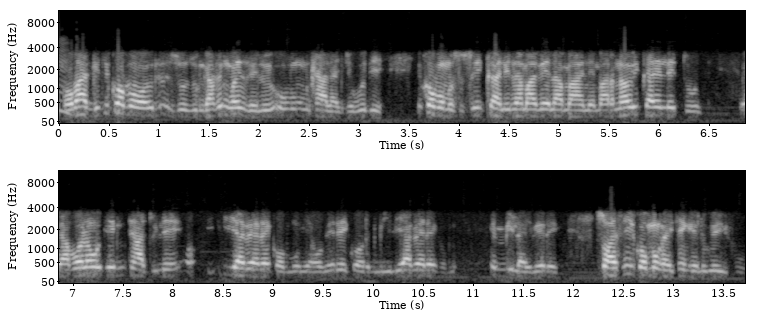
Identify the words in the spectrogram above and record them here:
Ngoba ngithi ikomo zuzu ngase ngiwenzele umkhala nje ukuthi ikomo mususuyiqalile amabele amane mara na uyiqalele eduze uyabona ukuthi emithathu le iyabereka omunye awubereki or mbili iyabereka emibili ayibereki so asiyikomo ongayithengeli ukuyifuya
